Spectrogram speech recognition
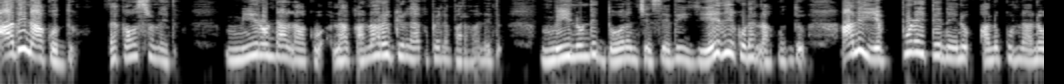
అది నాకొద్దు. నాకు అవసరం లేదు. మీరుండాలి నాకు నాకు అనారోగ్యం లేకపోయినా పర్వాలేదు. మీ నుండి దూరం చేసేది ఏది కూడా నాకొద్దు. అని ఎప్పుడైతే నేను అనుకున్నానో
